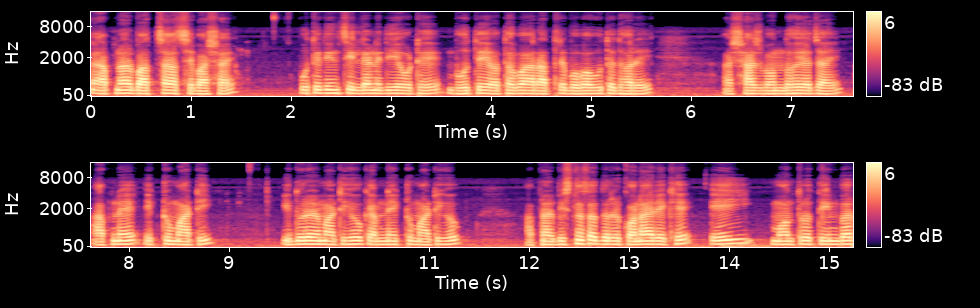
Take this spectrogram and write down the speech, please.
আপনার বাচ্চা আছে বাসায়। প্রতিদিন চিল্লানি দিয়ে ওঠে, ভূতে অথবা রাত্রে বোবা ভূতে ধরে। আর শ্বাস বন্ধ হয়ে যায়। আপনি একটু মাটি ইঁদুরের মাটি হোক, এমনি একটু মাটি হোক, আপনার বিছনা চাদরের কণায় রেখে এই মন্ত্র তিনবার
